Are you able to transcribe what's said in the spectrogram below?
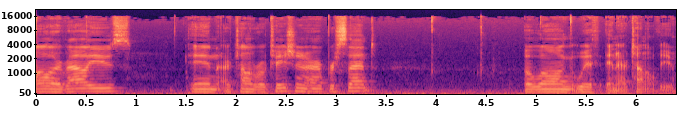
all our values in our tunnel rotation are percent along with in our tunnel view.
